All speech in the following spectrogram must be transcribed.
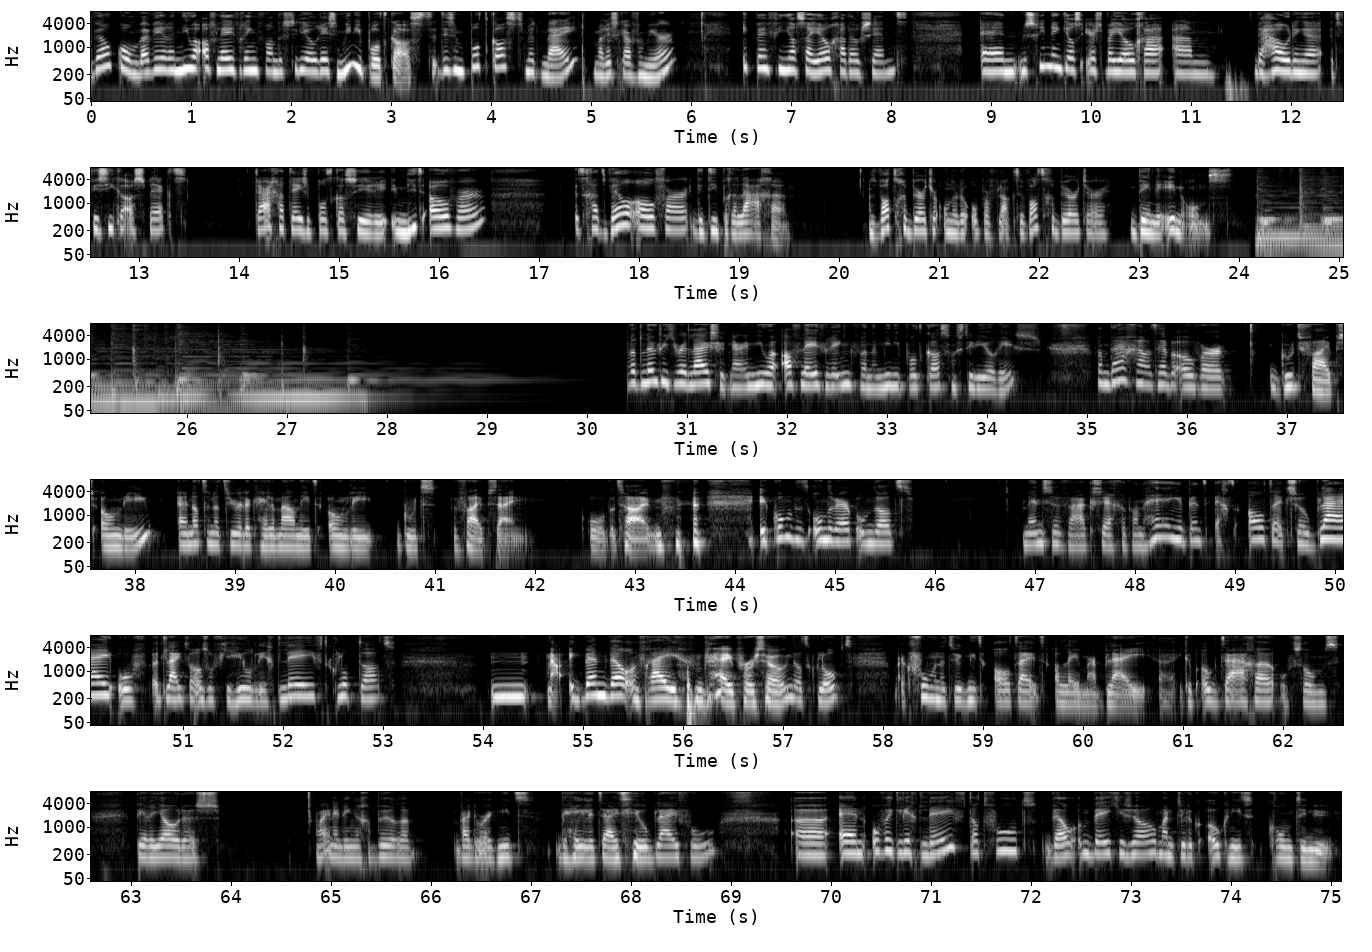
Welkom bij weer een nieuwe aflevering van de Studio Race Mini Podcast. Het is een podcast met mij, Mariska Vermeer. Ik ben Vinyasa yoga docent. En misschien denk je als eerst bij yoga aan de houdingen, het fysieke aspect. Daar gaat deze podcastserie niet over. Het gaat wel over de diepere lagen. Wat gebeurt er onder de oppervlakte? Wat gebeurt er binnenin ons? Wat leuk dat je weer luistert naar een nieuwe aflevering van de mini-podcast van Studio Ris. Vandaag gaan we het hebben over good vibes only. En dat er natuurlijk helemaal niet only good vibes zijn. All the time. Ik kom op het onderwerp omdat mensen vaak zeggen van... hé, hey, je bent echt altijd zo blij. Of het lijkt wel alsof je heel licht leeft. Klopt dat? Mm, nou, ik ben wel een vrij blij persoon, dat klopt. Maar ik voel me natuurlijk niet altijd alleen maar blij. Uh, ik heb ook dagen of soms periodes waarin er dingen gebeuren waardoor ik niet de hele tijd heel blij voel. Uh, en of ik licht leef, dat voelt wel een beetje zo, maar natuurlijk ook niet continu.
